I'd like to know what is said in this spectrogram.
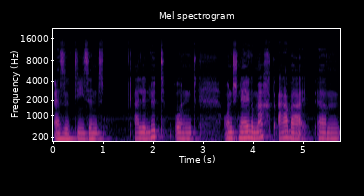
Also die sind alle lütt und, und schnell gemacht, aber ähm,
